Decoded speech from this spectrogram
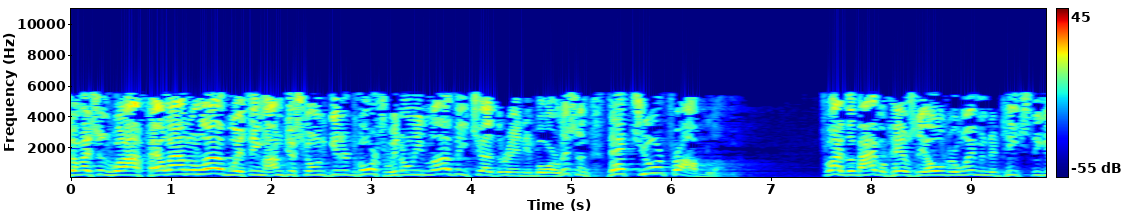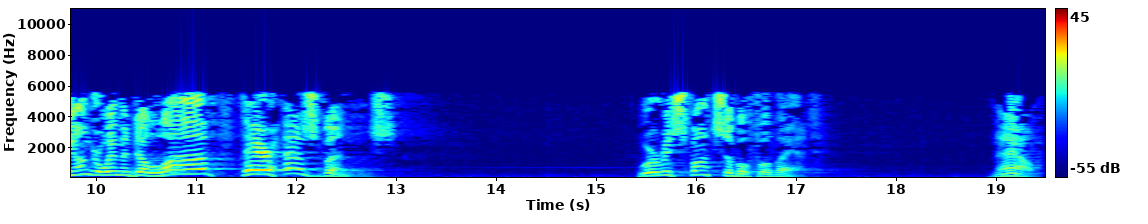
Somebody says, well, I fell out of love with him. I'm just going to get a divorce. We don't even love each other anymore. Listen, that's your problem. That's why the Bible tells the older women to teach the younger women to love their husbands. We're responsible for that. Now,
